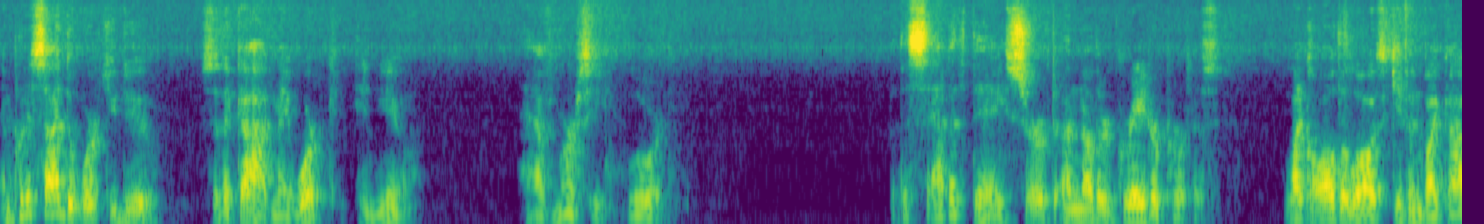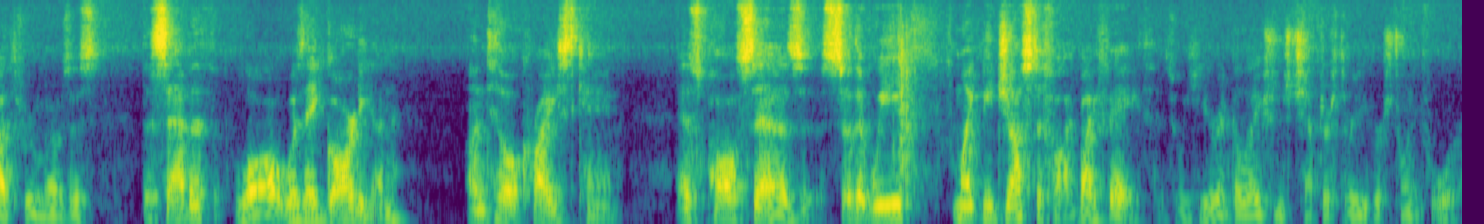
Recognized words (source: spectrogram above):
and put aside the work you do, so that God may work in you. Have mercy, Lord. But the Sabbath day served another greater purpose. Like all the laws given by God through Moses, the Sabbath law was a guardian until Christ came. As Paul says, so that we might be justified by faith, as we hear in Galatians chapter 3 verse 24.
